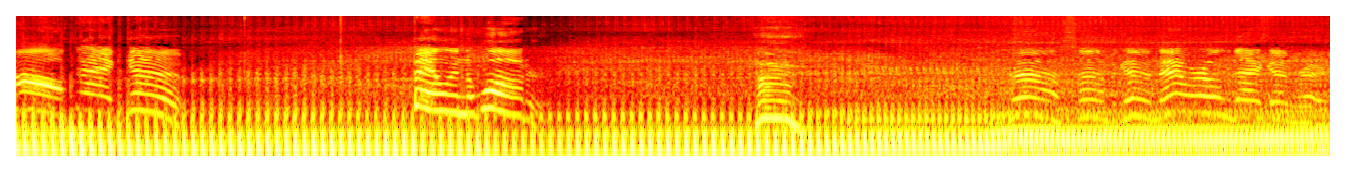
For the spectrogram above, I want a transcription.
Oh, dadgum! Fell in the water. oh, son of a gun. Now we're on dadgum road.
